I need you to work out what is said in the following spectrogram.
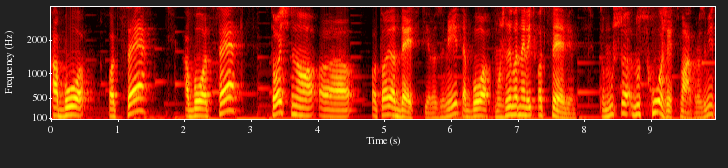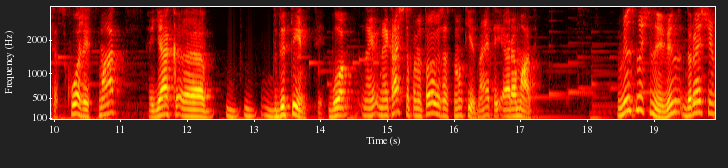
або оце, або оце точно е, отой одеський, розумієте? Бо, можливо, навіть оце він. Тому що ну, схожий смак, розумієте? Схожий смак, як е, в- дитинстві. Бо най, найкраще запам'ятовуються смаки, знаєте, і аромати. Він смачний. Він, до речі,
